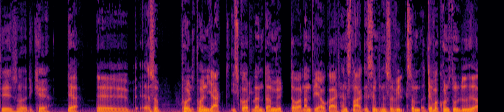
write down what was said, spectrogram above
det er sådan noget, de kan. Ja, øh, altså på en, på en jagt i Skotland, der, mødte, der var der en bjergguide, han snakkede simpelthen så vildt, som, det var kun sådan nogle lyd her.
